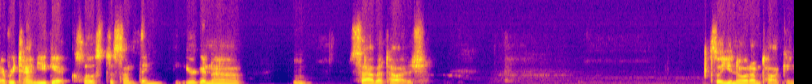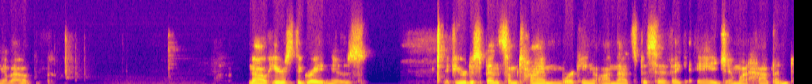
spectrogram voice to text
Every time you get close to something, you're gonna Hmm. sabotage. So you know what I'm talking about. Now, here's the great news. If you were to spend some time working on that specific age and what happened,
